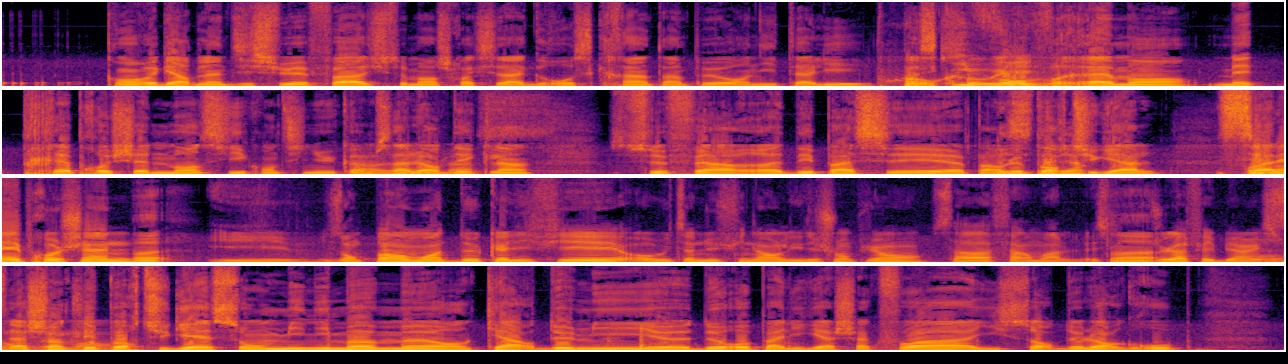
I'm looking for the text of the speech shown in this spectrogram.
quand on regarde l'indice UEFA, justement, je crois que c'est la grosse crainte un peu en Italie, parce Oh, qu'ils oui. vont vraiment, mais très prochainement, s'ils continuent comme Ah, ça leur place. déclin, se faire euh, dépasser euh, par le Portugal. Si Ouais. l'année prochaine, Ouais. ils n'ont pas au moins deux qualifiés au huitième du final en Ligue des Champions, ça va faire mal. Et si Ouais. le Portugal fait bien, ils sont Sachant que les Portugais sont minimum euh, en quart demi d'Europa League à chaque fois, ils sortent de leur groupe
